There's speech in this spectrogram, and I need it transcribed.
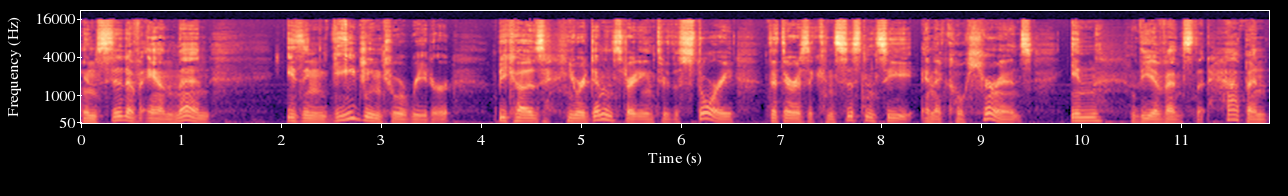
instead of and then is engaging to a reader because you are demonstrating through the story that there is a consistency and a coherence in the events that happen,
